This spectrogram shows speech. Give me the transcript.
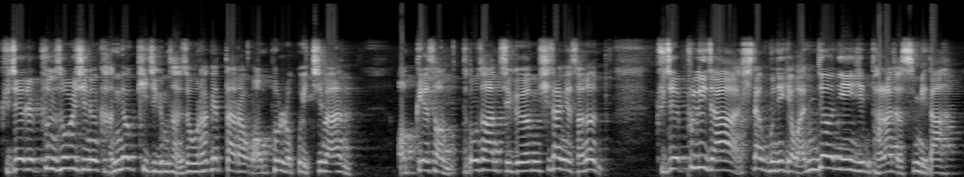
규제를 푼 서울시는 강력히 지금 단속을 하겠다라고 엄포를 놓고 있지만 업계선 부동산 지금 시장에서는 규제 풀리자 시장 분위기가 완전히 지금 달라졌습니다.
